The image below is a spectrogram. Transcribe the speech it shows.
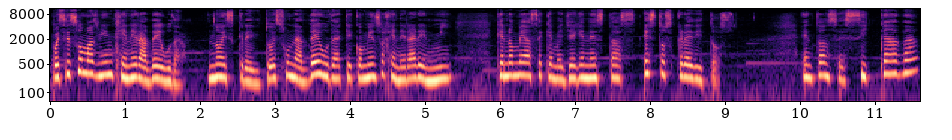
pues eso más bien genera deuda, no es crédito, es una deuda que comienzo a generar en mí que no me hace que me lleguen estas, estos créditos. Entonces, si cada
